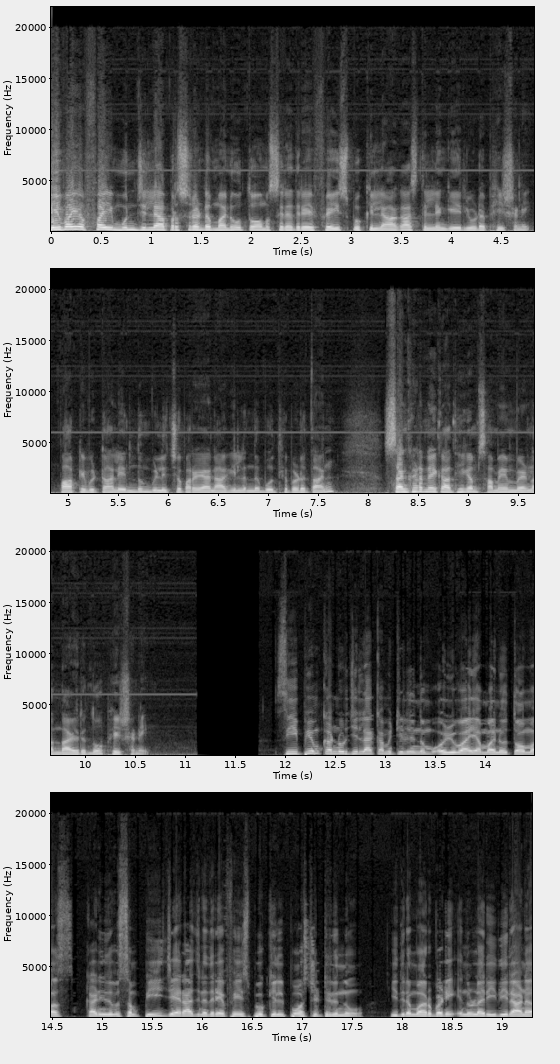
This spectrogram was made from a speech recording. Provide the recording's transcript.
ഡിവൈഎഫ്ഐ മുൻ ജില്ലാ പ്രസിഡന്റ് മനു തോമസിനെതിരെ ഫേസ്ബുക്കിൽ ആകാശ് തില്ലങ്കേരിയുടെ ഭീഷണി. പാർട്ടി വിട്ടാൽ എന്തും വിളിച്ചു പറയാനാകില്ലെന്ന് ബോധ്യപ്പെടുത്താൻ സംഘടനയ്ക്ക് അധികം സമയം വേണമെന്നായിരുന്നു ഭീഷണി. സി പി എം കണ്ണൂർ ജില്ലാ കമ്മിറ്റിയിൽ നിന്നും ഒഴിവായ മനു തോമസ് കഴിഞ്ഞ ദിവസം പി ജയരാജനെതിരെ ഫേസ്ബുക്കിൽ പോസ്റ്റിട്ടിരുന്നു ഇതിന് മറുപടി എന്നുള്ള രീതിയിലാണ്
